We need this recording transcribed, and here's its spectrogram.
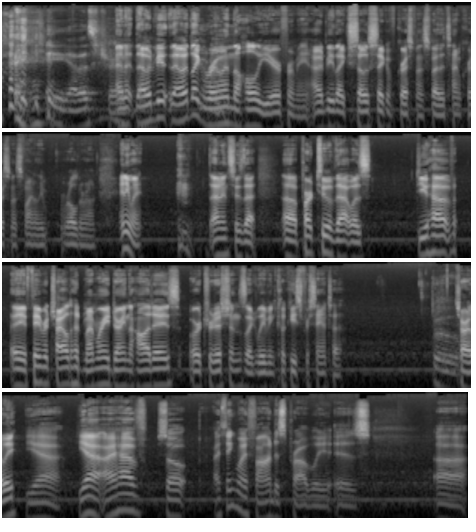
yeah, that's true. And it, that would be that would like ruin the whole year for me. I would be like so sick of Christmas by the time Christmas finally rolled around. Anyway, that answers that. Uh, part two of that was, do you have a favorite childhood memory during the holidays or traditions like leaving cookies for Santa? Ooh. Charlie? Yeah. Yeah, I have so I think my fondest probably is uh,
